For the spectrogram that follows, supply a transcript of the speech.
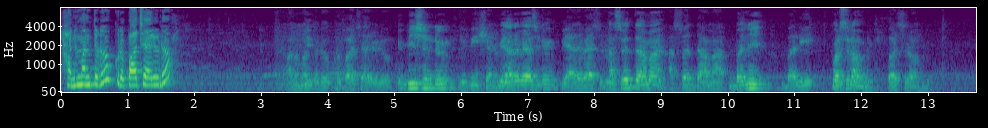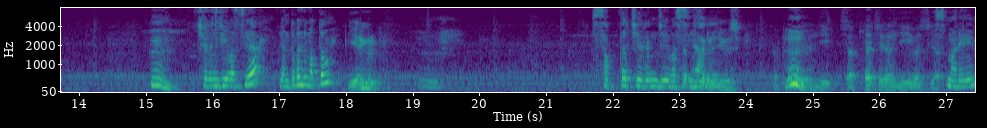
హనుమంతుడు కృపాచార్యుడు. హనుమంతుడు కృపాచార్యుడు విభీషణుడు విభీషణుడు వేదవ్యాసుడు వ్యాధవ్యాసుడు అశ్వత్థామ అశ్వత్థామ బలి బలి పరశురాముడు. పరశురాముడు. చిరంజీవస్య ఎంతమంది మొత్తం? ఏడుగురు. సప్త చిరంజీవస్య. చిరంజీవి సప్త చిరంజీ సప్త చిరంజీవస్య. స్మరే.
